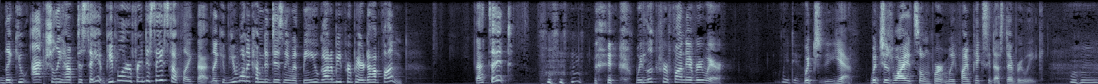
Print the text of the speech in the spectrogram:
like you actually have to say it. People are afraid to say stuff like that. Like if you want to come to Disney with me, you got to be prepared to have fun. That's it. we look for fun everywhere, We do. which yeah, which is why it's so important we find pixie dust every week. Mm-hmm.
